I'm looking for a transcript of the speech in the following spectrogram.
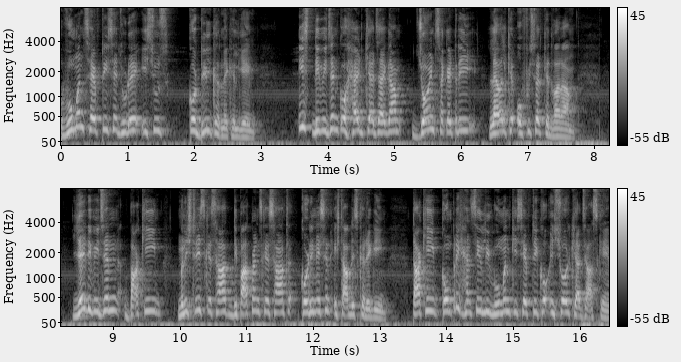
वुमेन सेफ्टी से जुड़े इश्यूज़ को डील करने के लिए। इस डिवीज़न को हेड किया जाएगा जॉइंट सेक्रेटरी लेवल के ऑफिसर के द्वारा। ये डिवीज़न बाकी मिनिस्ट्रीज के साथ डिपार्टमेंट्स के साथ कोऑर्डिनेशन इस्टेब्लिश करेगी, ताकि कॉम्प्रिहेंसिवली वुमेन की सेफ्टी को इंश्योर किया जा सके।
